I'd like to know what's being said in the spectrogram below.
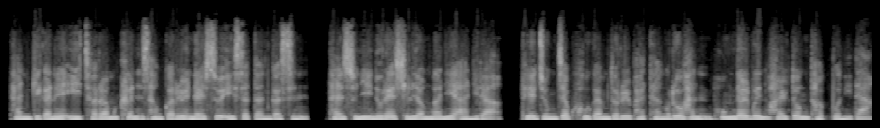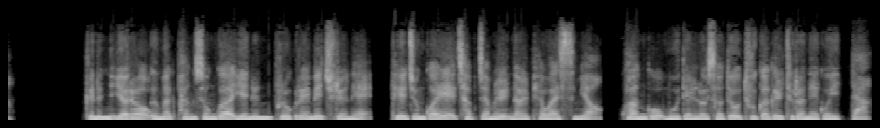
단기간에 이처럼 큰 성과를 낼 수 있었던 것은 단순히 노래 실력만이 아니라 대중적 호감도를 바탕으로 한 폭넓은 활동 덕분이다. 그는 여러 음악 방송과 예능 프로그램에 출연해 대중과의 접점을 넓혀왔으며 광고 모델로서도 두각을 드러내고 있다.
